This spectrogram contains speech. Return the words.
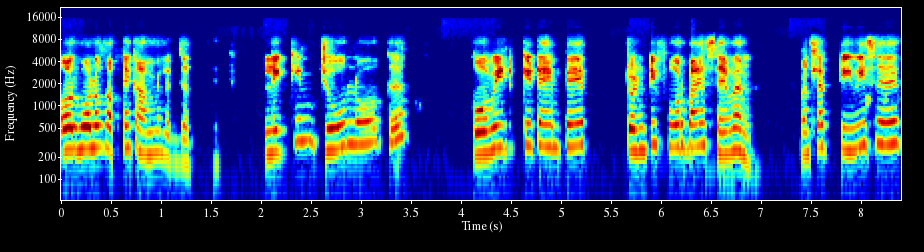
और वो लोग अपने काम में लग जाते थे। लेकिन जो लोग कोविड के टाइम पे ट्वेंटी फोर बाय सेवन मतलब टीवी से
